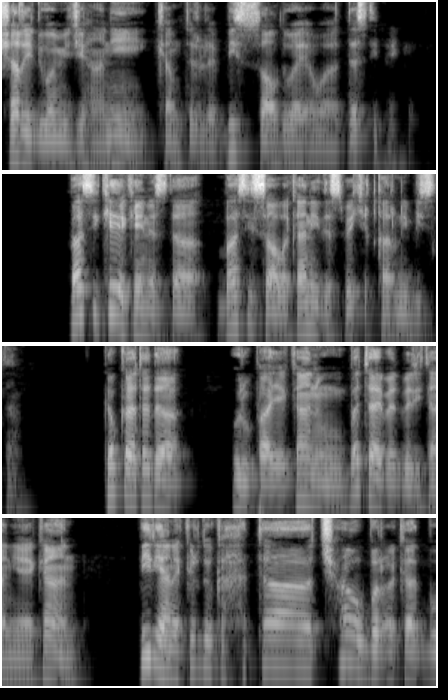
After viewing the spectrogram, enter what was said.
شەڕی دووەمی جیهانی کەمتر لە 20 ساڵ دوای ئەوە دەستی پێکرد باسی کەیەکەین ئێستا باسی ساڵەکانی دەستپێکی قەرنی بیستە لەو کاتەدا ئوروپایەکان و بە تایبەت بەریتانیایەکان بیریانە کردو کە هەتا چاو بڕەکات بۆ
